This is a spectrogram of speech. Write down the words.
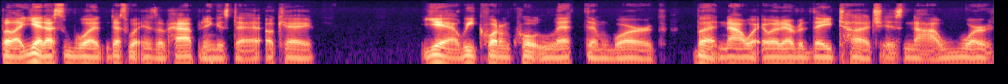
But like, yeah, that's what that's what ends up happening is that okay, yeah, we quote unquote let them work, but now whatever they touch is not worth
